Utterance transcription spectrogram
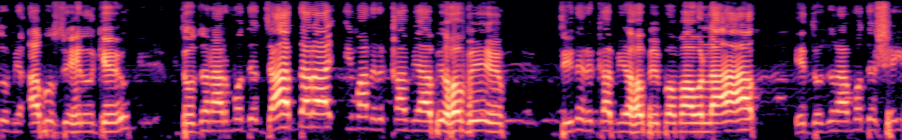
তুমি আবু জেহেলকে দুজনার মধ্যে যার দ্বারা ইমানের কামিয়াবি হবে, দিনের কামিয়া হবে বা মাওলা, এই দুজনের মধ্যে সেই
